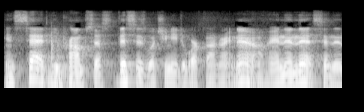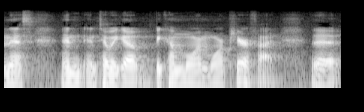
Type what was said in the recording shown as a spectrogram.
Instead, he prompts us, this is what you need to work on right now, and then this, and then this, and until we go become more and more purified. The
